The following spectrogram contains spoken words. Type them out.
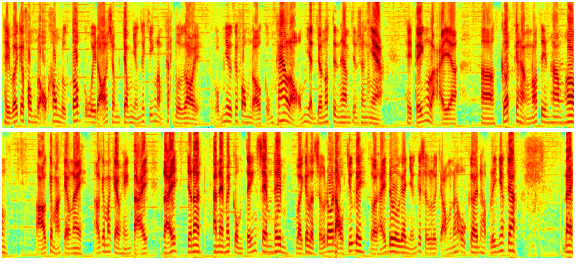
thì với cái phong độ không được tốt của quỷ đỏ trong trong những cái chiến làm khách vừa rồi cũng như cái phong độ cũng khá là ổn dành cho Nottingham trên sân nhà thì tiến lại à, à kết cái thằng Nottingham hơn ở cái mã kèo này ở cái mã kèo hiện tại. Đấy cho nên anh em hãy cùng tiến xem thêm về cái lịch sử đối đầu trước đi rồi hãy đưa ra những cái sự lựa chọn nó ok nó hợp lý nhất nha. Đây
